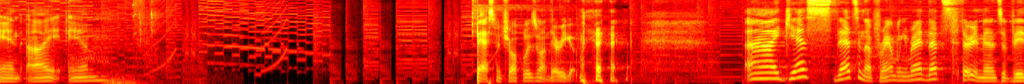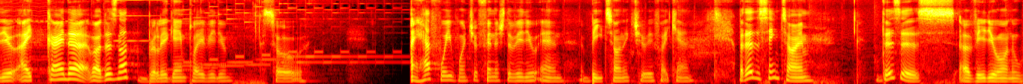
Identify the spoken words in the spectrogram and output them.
And I am past Metropolis 1. There we go. I guess that's enough rambling, right? That's 30 minutes of video. I kinda, well, this is not really a gameplay video, so I halfway want to finish the video and beat Sonic 2 if I can. But at the same time, this is a video on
